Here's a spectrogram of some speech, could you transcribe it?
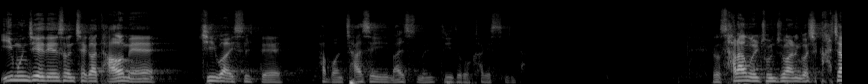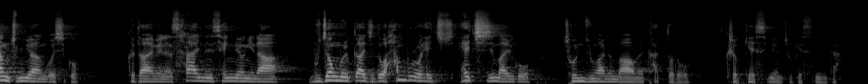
이 문제에 대해서는 제가 다음에 기회가 있을 때 한번 자세히 말씀을 드리도록 하겠습니다. 사람을 존중하는 것이 가장 중요한 것이고 그 다음에는 살아있는 생명이나 무정물까지도 함부로 해치지 말고 존중하는 마음을 갖도록 그렇게 했으면 좋겠습니다.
